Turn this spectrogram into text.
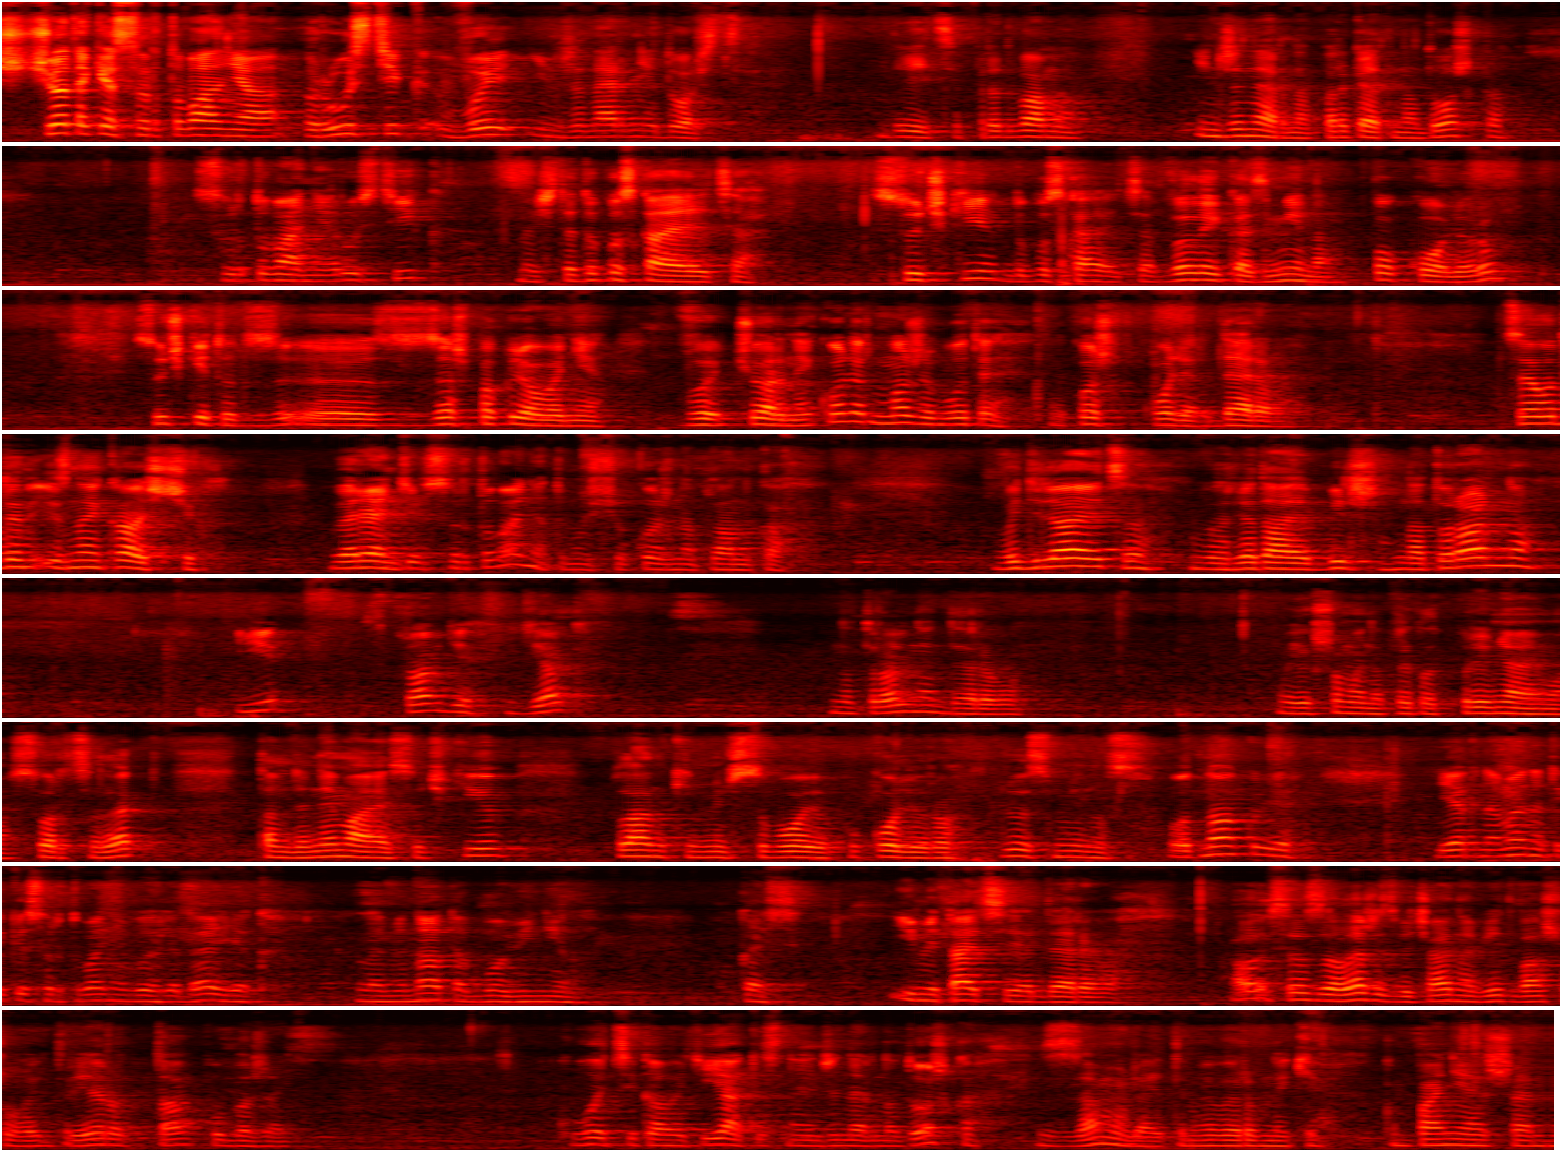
Що таке сортування Рустік в інженерній дошці? Дивіться, перед вами інженерна паркетна дошка. Сортування Рустік. Бачите, допускаються сучки, допускається велика зміна по кольору. Сучки тут е, зашпакльовані в чорний колір, може бути також в колір дерева. Це один із найкращих варіантів сортування, тому що кожна планка виділяється, виглядає більш натурально і справді як натуральне дерево. Якщо ми, наприклад, порівняємо сорт Select, там, де немає сучків, планки між собою по кольору плюс-мінус однакові. Як на мене, таке сортування виглядає як ламінат або вініл. Якась імітація дерева. Але все залежить, звичайно, від вашого інтер'єру та побажань. Кого цікавить якісна інженерна дошка, замовляйте ми виробники. Компанія Shen.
